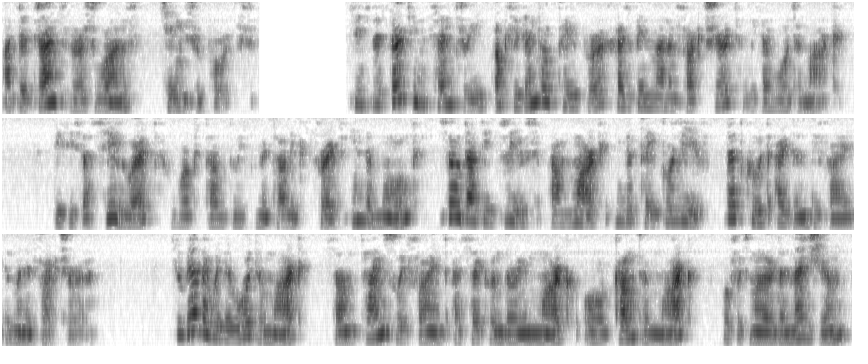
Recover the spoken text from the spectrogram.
and the transverse ones chain supports. Since the 13th century, Occidental paper has been manufactured with a watermark. This is a silhouette worked out with metallic threads in the mold so that it leaves a mark in the paper leaf that could identify the manufacturer. Together with the watermark, sometimes we find a secondary mark or countermark of a smaller dimension,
